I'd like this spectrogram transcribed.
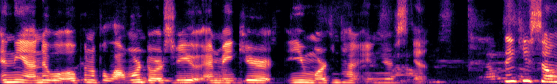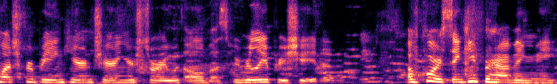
in the end it will open up a lot more doors for you and make your you more content in your skin. Thank you so much for being here and sharing your story with all of us. We really appreciate it. Of course, thank you for having me.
